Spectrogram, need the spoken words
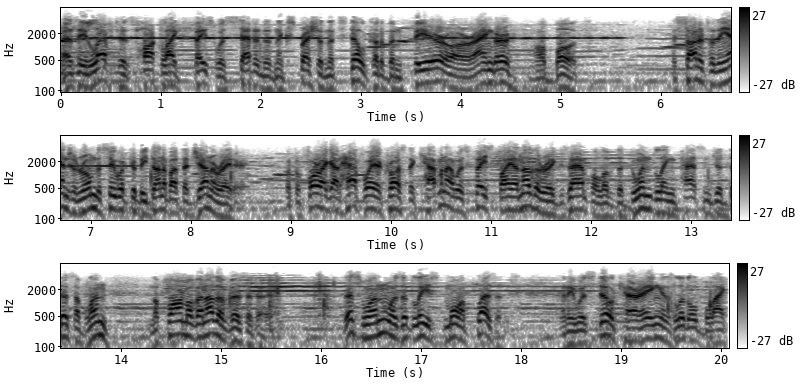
As he left, his hawk like face was set in an expression that still could have been fear or anger or both. I started for the engine room to see what could be done about the generator. But before I got halfway across the cabin, I was faced by another example of the dwindling passenger discipline in the form of another visitor. This one was at least more pleasant, and he was still carrying his little black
